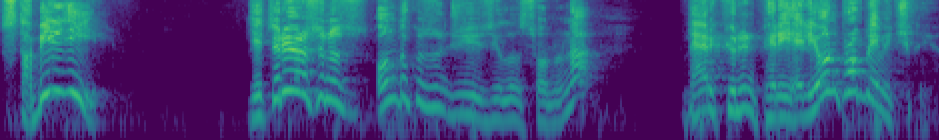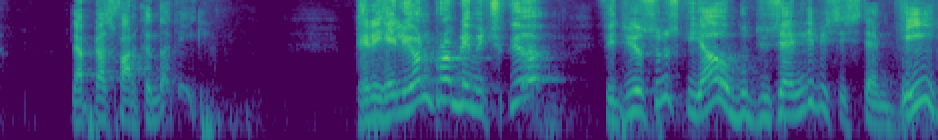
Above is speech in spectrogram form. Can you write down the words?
stabil değil. Getiriyorsunuz 19. yüzyılın sonuna Merkür'ün perihelyon problemi çıkıyor. Laplace farkında değil. Perihelyon problemi çıkıyor ve diyorsunuz ki yahu bu düzenli bir sistem değil.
